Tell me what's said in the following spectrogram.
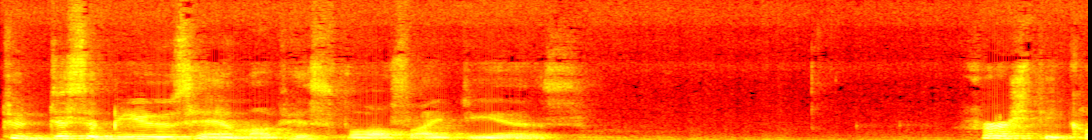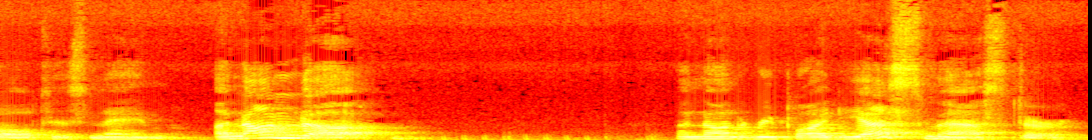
to disabuse him of his false ideas. First, he called his name Ananda. Ananda replied, Yes, Master.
